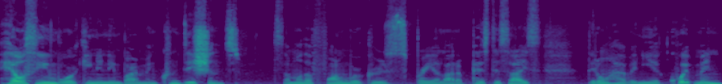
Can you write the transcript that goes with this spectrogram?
Healthy working in environment conditions. Some of the farm workers spray a lot of pesticides. They don't have any equipment.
